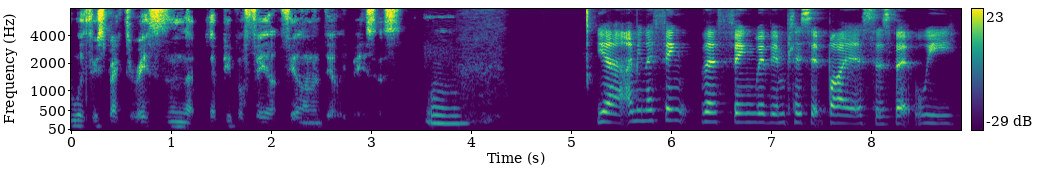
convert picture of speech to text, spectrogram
with respect to racism that, that people feel, feel on a daily basis. Mm. Yeah, I mean, I think the thing with implicit bias is that we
